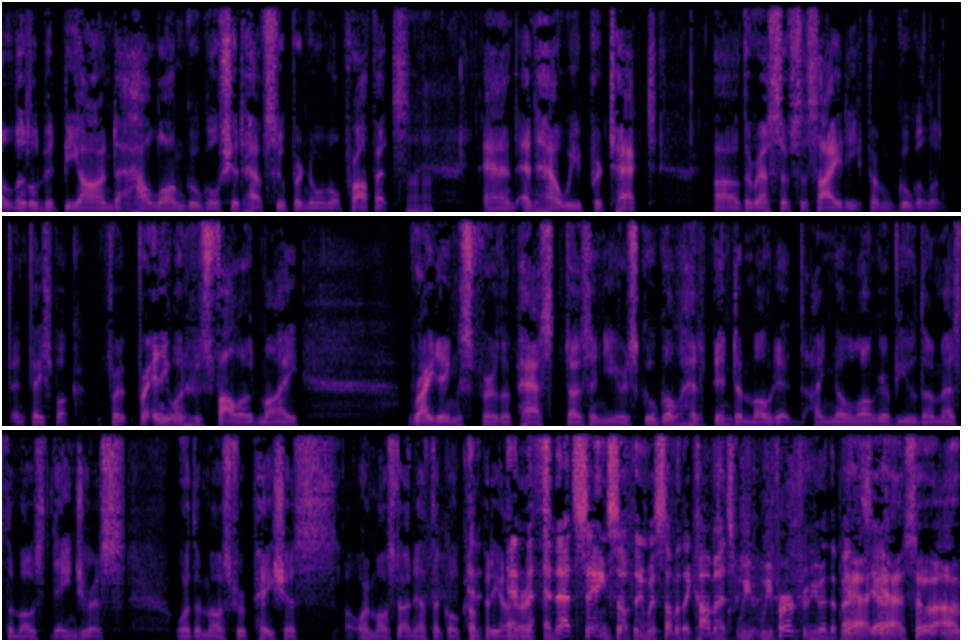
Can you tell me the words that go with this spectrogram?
a little bit beyond how long Google should have supernormal profits and, and how we protect uh, the rest of society from Google and, and Facebook. For, for anyone who's followed my writings for the past dozen years, Google has been demoted. I no longer view them as the most dangerous or the most rapacious or most unethical company on and, earth. And that's saying something with some of the comments we, we've heard from you in the yeah, past. yeah. So, uh,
